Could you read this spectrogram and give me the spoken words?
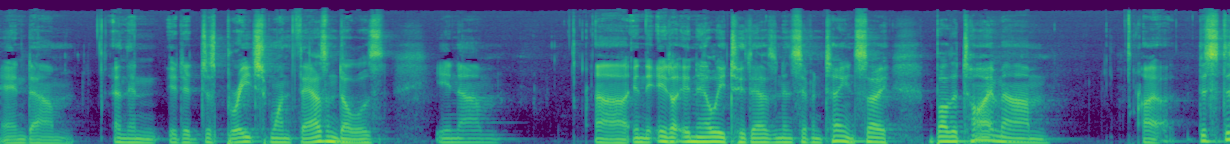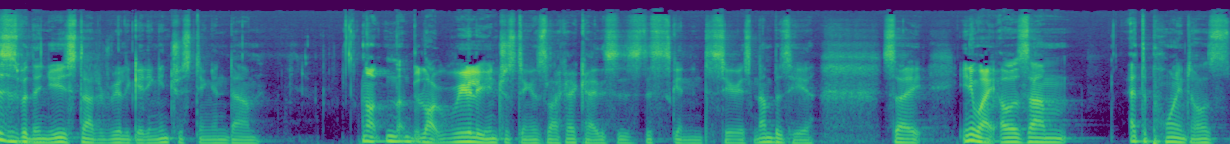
and um, and then it had just breached one thousand dollars in um, uh, in the in early 2017. So by the time um, I, this this is when the news started really getting interesting and um, not, not like really interesting. It's like okay, this is this is getting into serious numbers here. So anyway, I was um, at the point I was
